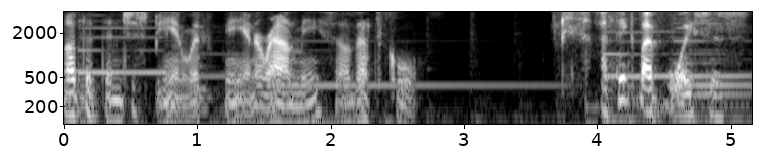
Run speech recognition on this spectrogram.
other than just being with me and around me. So that's cool. I think my voice is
